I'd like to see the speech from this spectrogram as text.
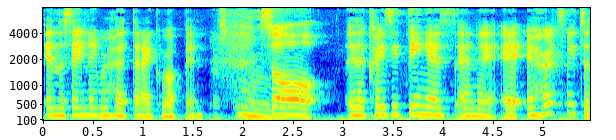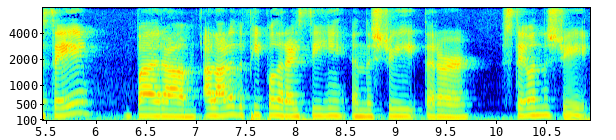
in the same neighborhood that I grew up in. So the crazy thing is, and it, it, it hurts me to say, but um, a lot of the people that I see in the street that are still in the street,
